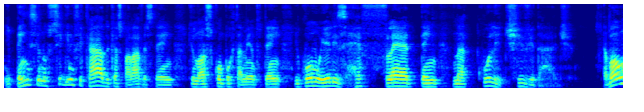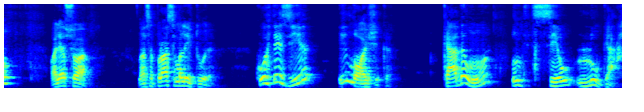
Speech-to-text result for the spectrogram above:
E pense no significado que as palavras têm, que o nosso comportamento tem e como eles refletem na coletividade. Tá bom? Olha só, nossa próxima leitura: cortesia e lógica, cada uma em seu lugar.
